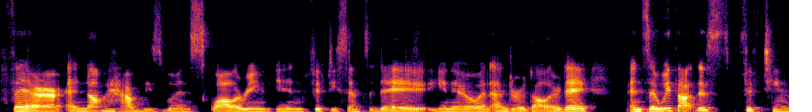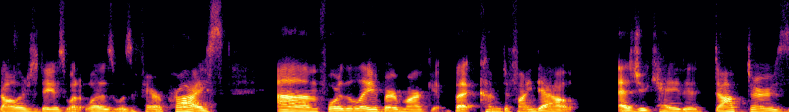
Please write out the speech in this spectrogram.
fair and not mm-hmm. have these women squalling in 50 cents a day, you know, and under a dollar a day. And so we thought this $15 a day is what it was, was a fair price um, for the labor market. But come to find out, educated doctors,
